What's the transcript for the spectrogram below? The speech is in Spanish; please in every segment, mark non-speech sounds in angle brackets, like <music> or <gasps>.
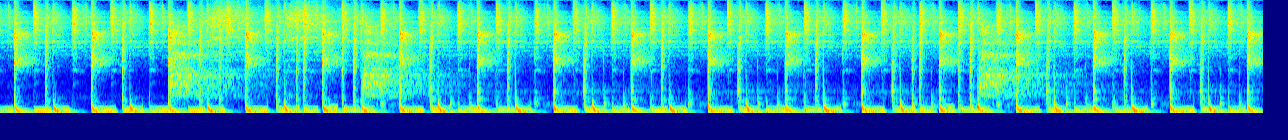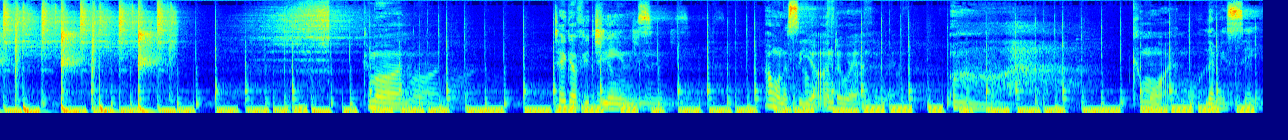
Take off your jeans. I want to see your underwear. Oh. Come on. Let me see.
